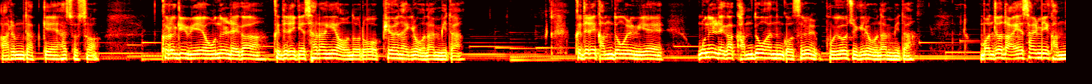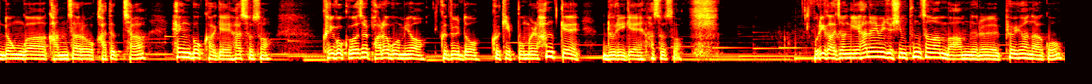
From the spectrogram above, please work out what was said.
아름답게 하소서. 그러기 위해 오늘 내가 그들에게 사랑의 언어로 표현하길 원합니다. 그들의 감동을 위해 오늘 내가 감동하는 것을 보여주기를 원합니다. 먼저 나의 삶이 감동과 감사로 가득 차 행복하게 하소서. 그리고 그것을 바라보며 그들도 그 기쁨을 함께 누리게 하소서. 우리 가정이 하나님이 주신 풍성한 마음들을 표현하고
